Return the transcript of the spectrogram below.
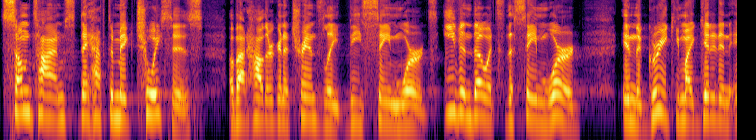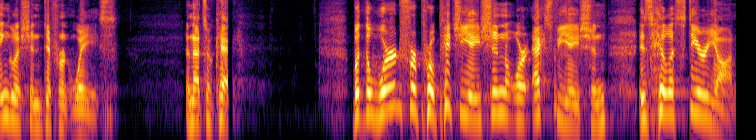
sometimes they have to make choices about how they're going to translate these same words. Even though it's the same word in the Greek, you might get it in English in different ways. And that's okay. But the word for propitiation or expiation is hilasterion.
